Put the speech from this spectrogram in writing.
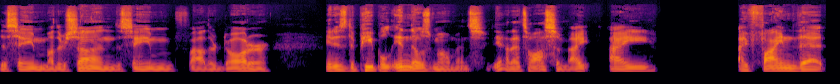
the same mother son, the same father daughter. It is the people in those moments. Yeah, that's awesome. I I I find that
